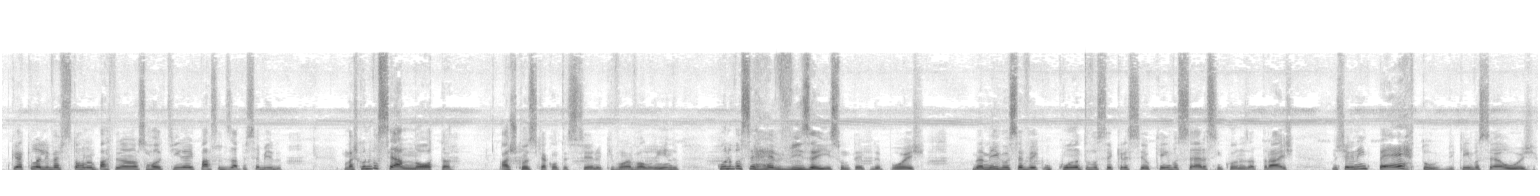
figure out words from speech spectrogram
Porque aquilo ali vai se tornando parte da nossa rotina e passa desapercebido. Mas quando você anota as coisas que aconteceram, que vão evoluindo, quando você revisa isso um tempo depois, meu amigo, você vê o quanto você cresceu, quem você era cinco anos atrás, não chega nem perto de quem você é hoje.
